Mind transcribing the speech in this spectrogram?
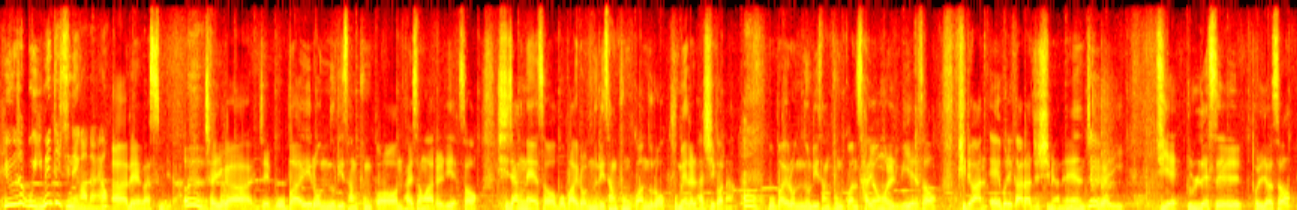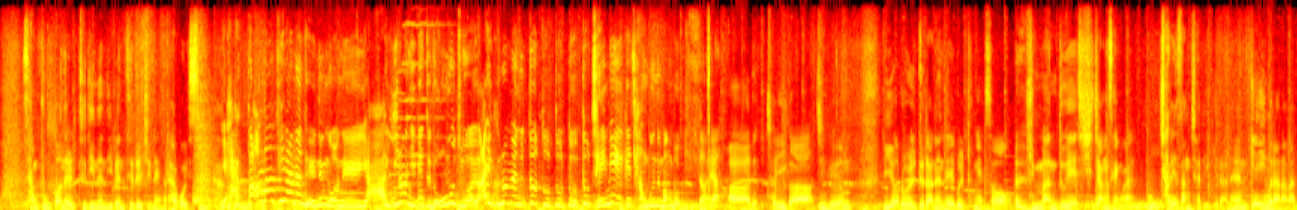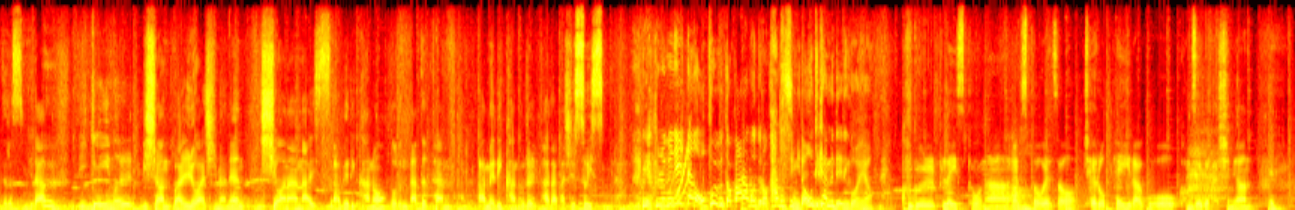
여기서 뭐 이벤트 진행하나요? 아, 네, 맞습니다. 저희가 이제 모바일 온누리 상품권 활성화를 위해서 시장 내에서 모바일 온누리 상품권으로 구매를 하시거나 어. 모바일 온누리 상품권 사용을 위해서 필요한 앱을 깔아주시면은 저희가 이 뒤에 룰렛을 돌려서 상품권을 드리는 이벤트를 진행을 하고 있습니다. 야, 꽝만 피하면 되는 거네. 야, 이런 이벤트 너무 좋아요. 아니, 그러면 또, 또, 또, 또, 또 재미있게 장 보는 방법 있어요? 아, 네. 저희가 지금 리얼월드라는 앱을 통해서 네. 김만두의 시장 생활 차례상 차리기라는 게임을 하나 만들었습니다. 이 게임을 미션 완료하시면은 시원한 아이스 아메리카노 또는 따뜻한 아메리카노를 받아가실 수 있습니다. 예, 그러면 일단 어플부터 깔아보도록 하겠습니다. 어떻게 하면 되는 거예요? 구글 플레이 스토어나 앱 스토어에서 제로페이라고 검색을 하시면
